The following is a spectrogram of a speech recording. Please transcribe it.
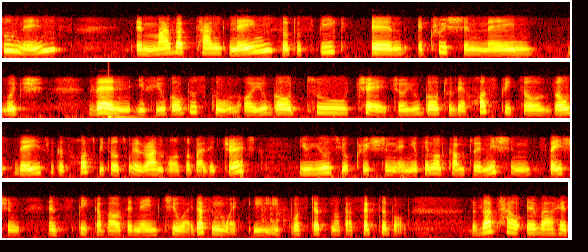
two names, a mother tongue name, so to speak, and a Christian name, which then if you go to school or you go to church or you go to the hospital those days, because hospitals were run also by the church, you use your Christian name. You cannot come to a mission station and speak about the name Tshiwa. It doesn't work. It was just not acceptable. That, however, has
